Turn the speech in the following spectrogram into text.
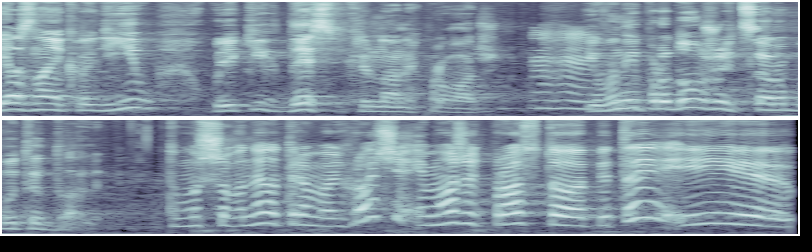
Я знаю крадіїв, у яких 10 кримінальних проваджень, і вони продовжують це робити далі. Тому що вони отримують гроші і можуть просто піти і е,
